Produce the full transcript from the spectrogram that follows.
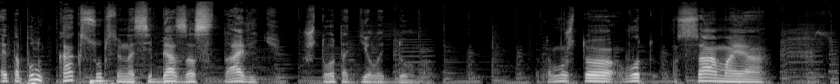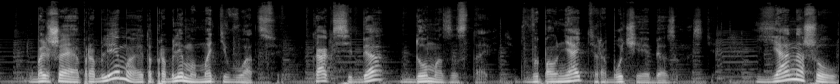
Это пункт, как, собственно, себя заставить что-то делать дома. Потому что вот самая большая проблема – это проблема мотивации. Как себя дома заставить выполнять рабочие обязанности. Я нашел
